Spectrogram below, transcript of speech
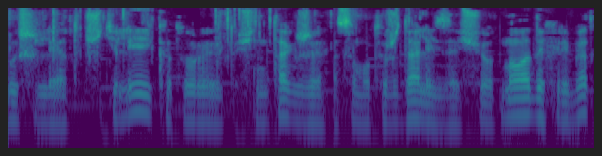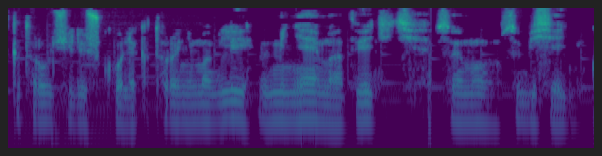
слышали от учителей, которые точно так же самоутверждались за счет молодых ребят, которые учились в школе, которые не могли вменяемо ответить своему собеседнику.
